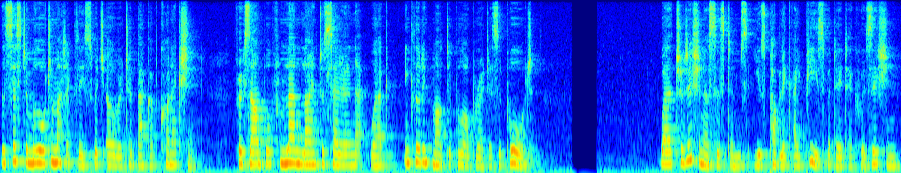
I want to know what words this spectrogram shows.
the system will automatically switch over to backup connection for example from landline to cellular network, including multiple operator support. While traditional systems use public IPs for data acquisition,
